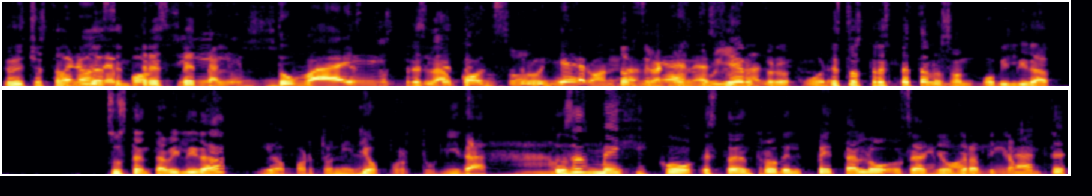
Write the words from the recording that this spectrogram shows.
que de hecho están Bueno, de en por tres sí, pétalos. Dubái Estos tres la pétalos son- construyeron la también, es pero locura. estos tres pétalos son movilidad, sustentabilidad Y oportunidad. y oportunidad. Entonces México está dentro del pétalo, o sea, De geográficamente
